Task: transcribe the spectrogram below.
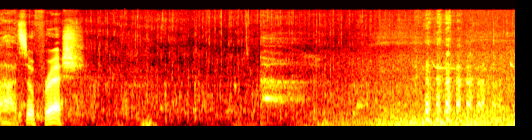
Ah, it's so fresh.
